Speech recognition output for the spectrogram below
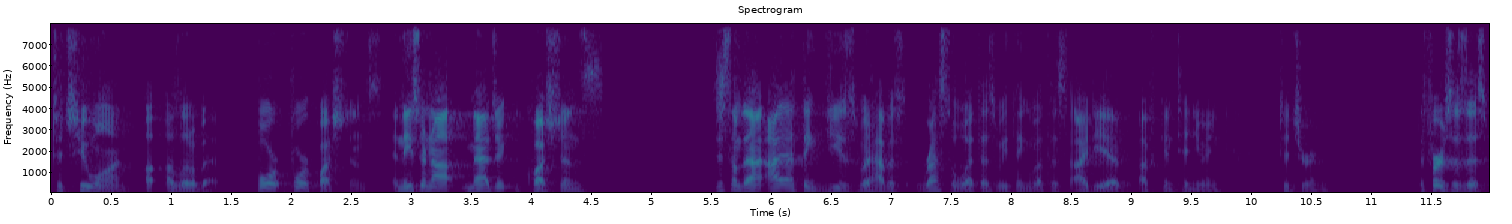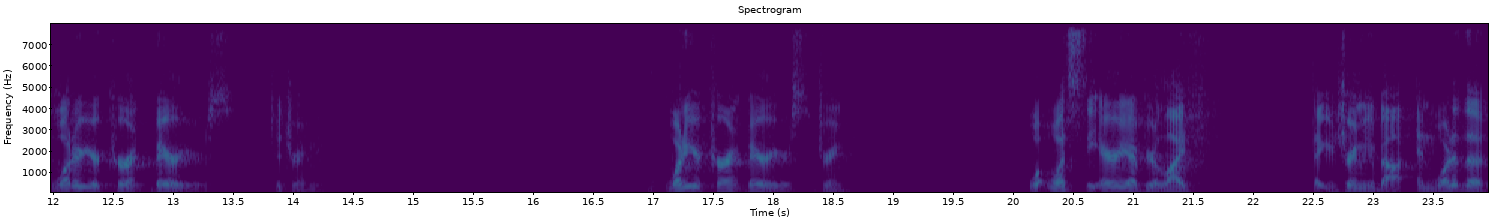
to chew on a, a little bit. Four, four questions. And these are not magic questions, just something I, I think Jesus would have us wrestle with as we think about this idea of, of continuing to dream. The first is this What are your current barriers to dreaming? What are your current barriers to dreaming? What, what's the area of your life that you're dreaming about? And what are the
